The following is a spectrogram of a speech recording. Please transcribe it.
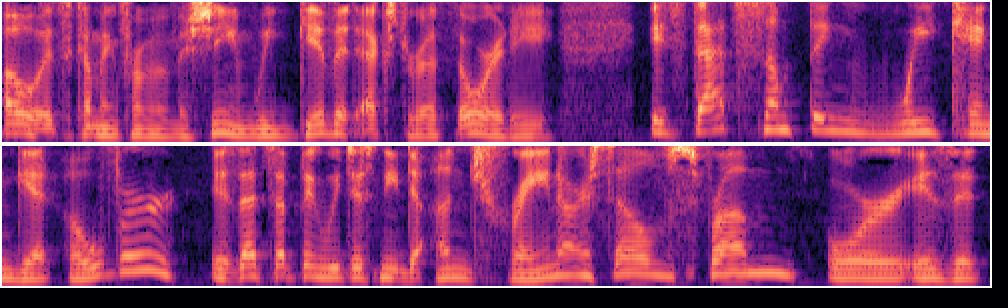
oh, it's coming from a machine. We give it extra authority. Is that something we can get over? Is that something we just need to untrain ourselves from? Or is it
